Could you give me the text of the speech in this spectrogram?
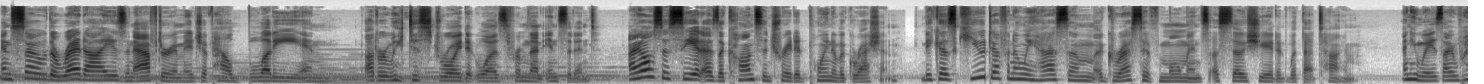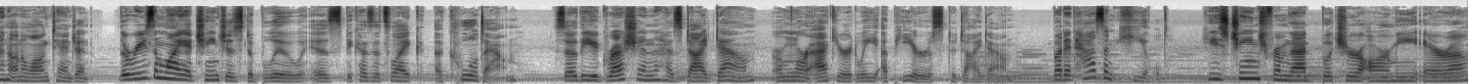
And so the red eye is an afterimage of how bloody and utterly destroyed it was from that incident. I also see it as a concentrated point of aggression, because Q definitely has some aggressive moments associated with that time. Anyways, I went on a long tangent. The reason why it changes to blue is because it's like a cooldown. So the aggression has died down, or more accurately, appears to die down. But it hasn't healed. He's changed from that butcher army era,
